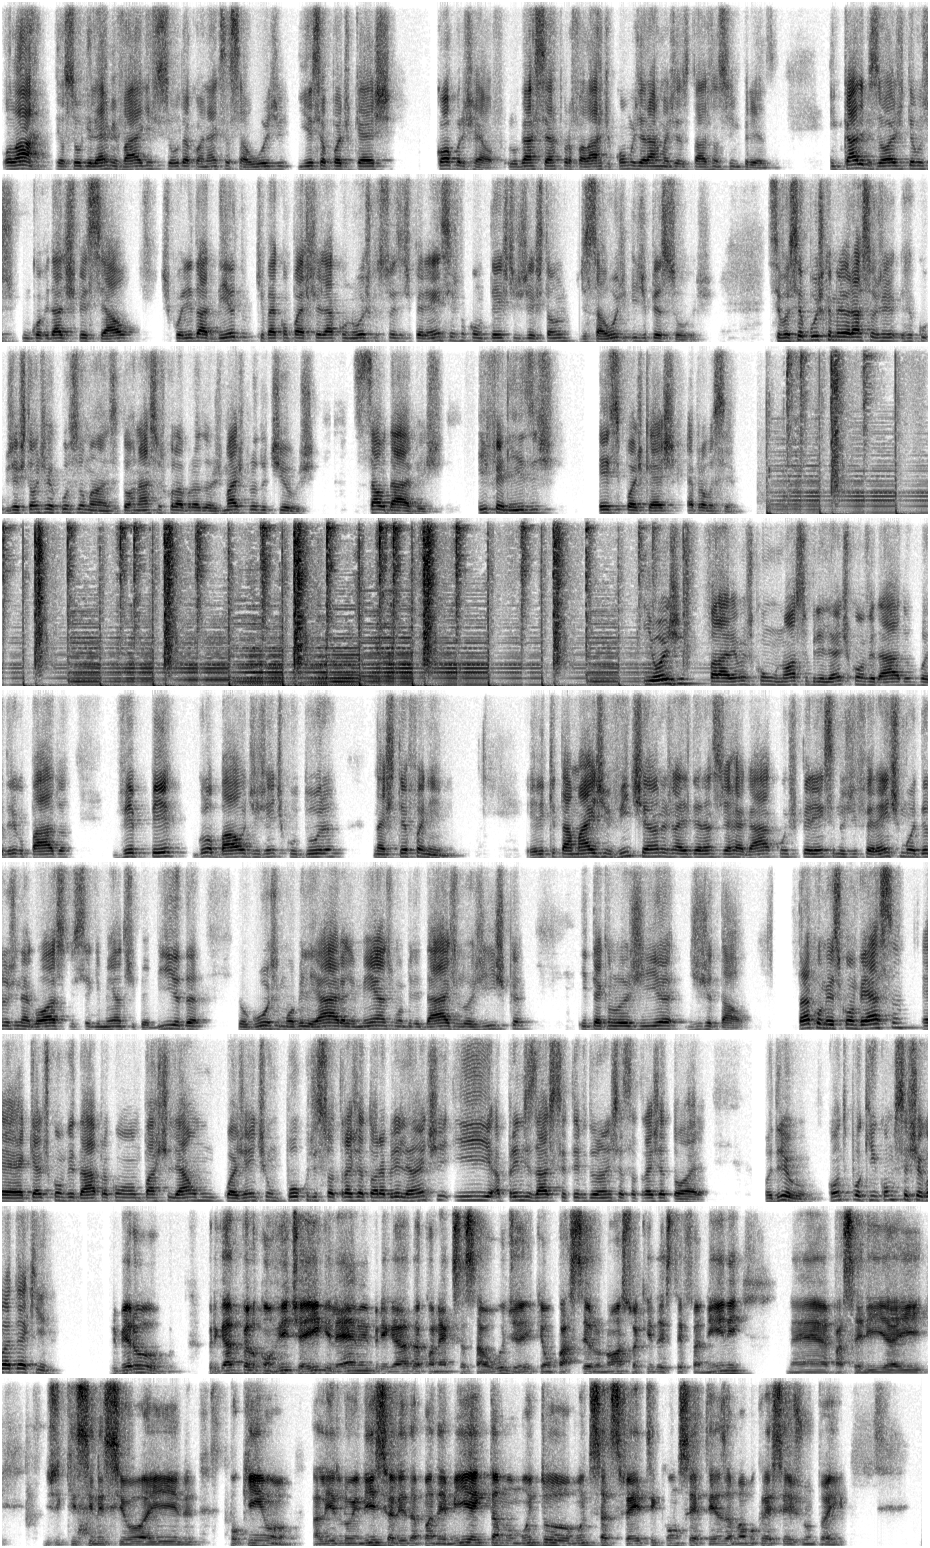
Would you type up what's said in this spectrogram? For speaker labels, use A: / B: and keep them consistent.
A: Olá, eu sou Guilherme Vargas, sou da Conexa Saúde e esse é o podcast Corporate Health, lugar certo para falar de como gerar mais resultados na sua empresa. Em cada episódio temos um convidado especial, escolhido a dedo, que vai compartilhar conosco suas experiências no contexto de gestão de saúde e de pessoas. Se você busca melhorar sua gestão de recursos humanos e tornar seus colaboradores mais produtivos, saudáveis e felizes, esse podcast é para você. E hoje falaremos com o nosso brilhante convidado, Rodrigo Pádua, VP Global de Gente e Cultura na Stefanini. Ele que está há mais de 20 anos na liderança de RH, com experiência nos diferentes modelos de negócio dos segmentos de bebida, iogurte, mobiliário, alimentos, mobilidade, logística e tecnologia digital. Para começo de conversa, é, quero te convidar para compartilhar um, com a gente um pouco de sua trajetória brilhante e aprendizado que você teve durante essa trajetória. Rodrigo, conta um pouquinho como você chegou até aqui.
B: Primeiro, obrigado pelo convite aí, Guilherme. Obrigado à Conexa Saúde aí, que é um parceiro nosso aqui da Stefanini, né? Parceria aí que se iniciou aí um pouquinho ali no início ali da pandemia e estamos muito muito satisfeitos e com certeza vamos crescer junto aí.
